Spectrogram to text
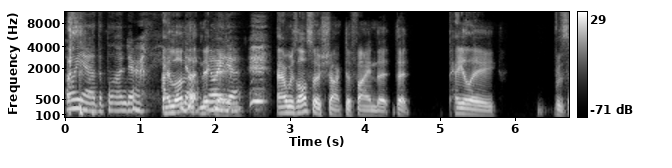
Oh yeah, the blonde arrow. I love no, that nickname. No I was also shocked to find that that Pele was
